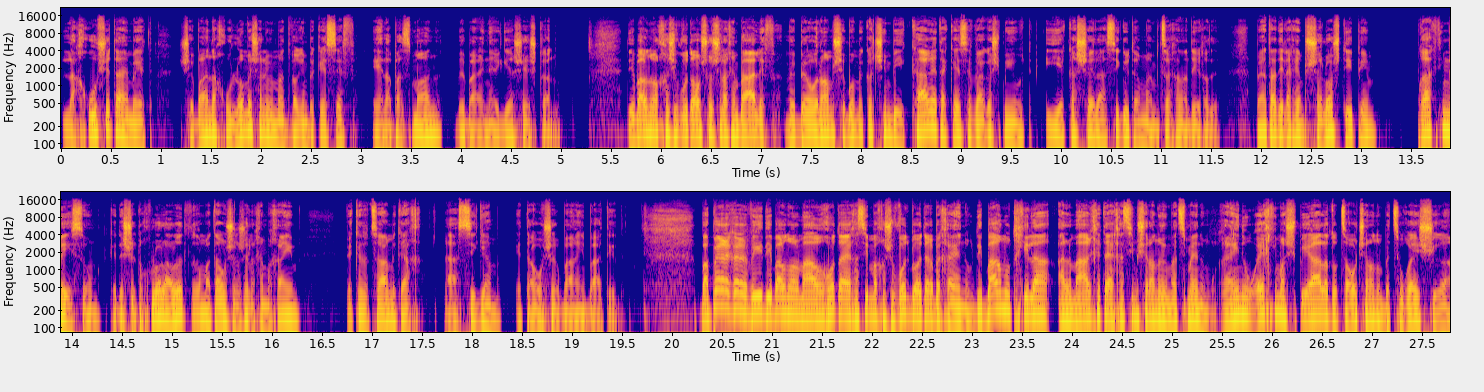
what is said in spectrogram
לחוש את האמת, שבה אנחנו לא משלמים על דברים בכסף, אלא בזמן ובאנרגיה שהשקענו. דיברנו על חשיבות העושר שלכם באלף, ובעולם שבו מקדשים בעיקר את הכסף והגשמיות, יהיה קשה להשיג יותר מהמצרך הנדיר הזה. ונתתי לכם שלוש טיפים פרקטיים ליישום, כדי שתוכלו להעלות את רמת העושר שלכם בחיים, וכתוצאה מכך, להשיג גם את העושר בעין בעתיד. בפרק הרביעי דיברנו על מערכות היחסים החשובות ביותר בחיינו. דיברנו תחילה על מערכת היחסים שלנו עם עצמנו. ראינו איך היא משפיעה על התוצאות שלנו בצורה ישירה,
